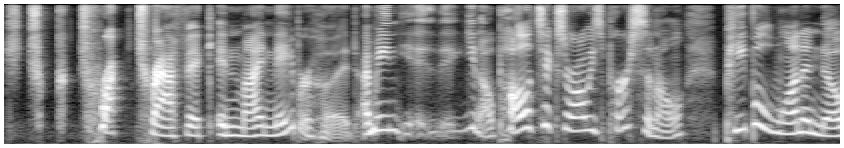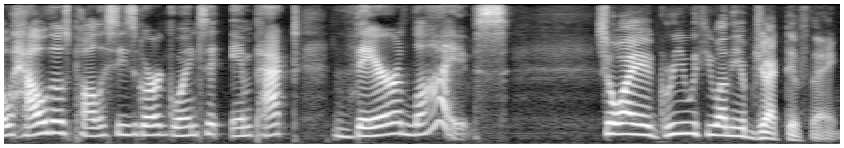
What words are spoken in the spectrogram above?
tr- truck traffic in my neighborhood. I mean, you know, politics are always personal. People want to know how those policies are going to impact their lives. So I agree with you on the objective thing.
